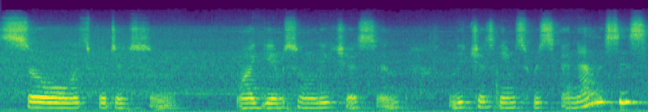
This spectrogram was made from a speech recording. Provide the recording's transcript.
So, let's put it on my games on Lichess and Lichess games with analysis.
